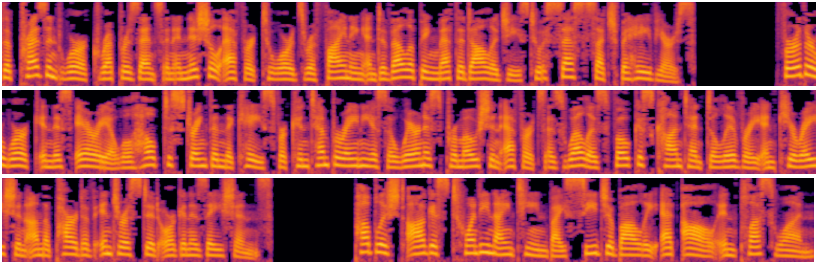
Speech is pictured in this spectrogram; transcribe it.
The present work represents an initial effort towards refining and developing methodologies to assess such behaviors. Further work in this area will help to strengthen the case for contemporaneous awareness promotion efforts as well as focus content delivery and curation on the part of interested organizations. Published August 2019 by C. Jabaley et al. in ONE.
